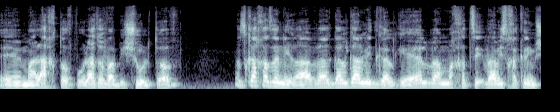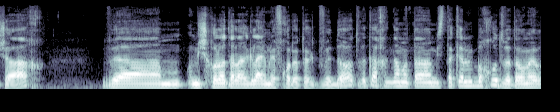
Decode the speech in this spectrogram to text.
אה, מהלך טוב, פעולה טובה, בישול טוב, אז ככה זה נראה, והגלגל מתגלגל, והמחצי, והמשחק נמשך, והמשקולות על הרגליים נהפכות יותר כבדות, וככה גם אתה מסתכל מבחוץ ואתה אומר,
